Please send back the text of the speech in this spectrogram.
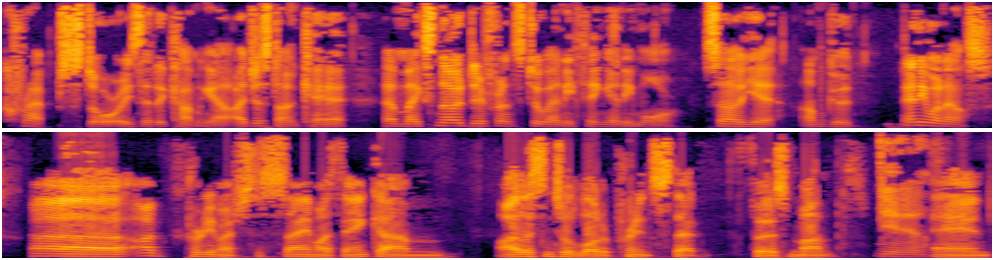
crap stories that are coming out. I just don't care. It makes no difference to anything anymore. So yeah, I'm good. Anyone else? Uh, I'm pretty much the same. I think. Um, I listened to a lot of Prince that first month, Yeah. and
